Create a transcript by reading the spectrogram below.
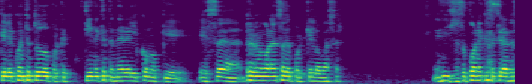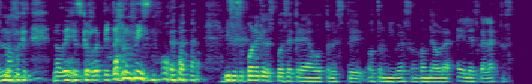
que le cuente todo porque tiene que tener él como que esa rememoranza de por qué lo va a hacer. Y se supone que se crea no, después. no dejes que repita lo mismo. Y se supone que después se crea otro este otro universo donde ahora él es Galactus.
